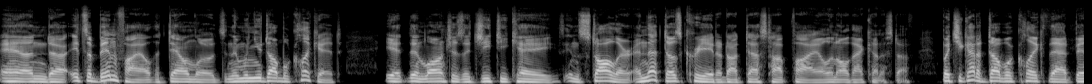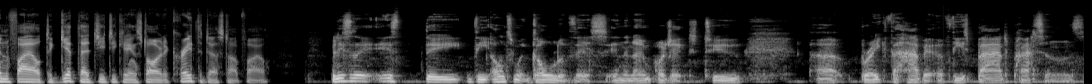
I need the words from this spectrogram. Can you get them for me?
And uh, it's a bin file that downloads, and then when you double click it, it then launches a GTK installer, and that does create a .desktop file and all that kind of stuff. But you got to double click that bin file to get that GTK installer to create the desktop file. But is the is the the ultimate goal of this in the GNOME project to uh, break the habit of these bad patterns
